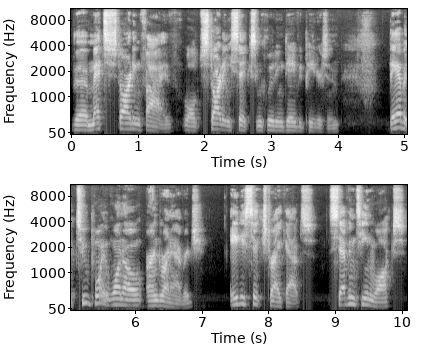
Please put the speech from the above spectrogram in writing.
the Mets starting five, well, starting six, including David Peterson, they have a 2.10 earned run average, 86 strikeouts, 17 walks,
